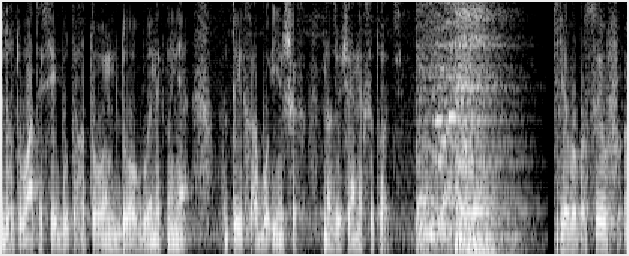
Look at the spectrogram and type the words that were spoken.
підготуватися і бути готовим до виникнення тих або інших надзвичайних ситуацій. Я попросив е,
